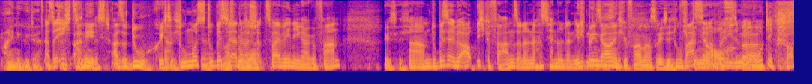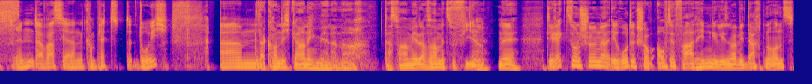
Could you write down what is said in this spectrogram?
Meine Güte. Also ich das, ach nee, zumindest. also du, Ja, richtig. du musst, Ja, du bist hast ja, du hast zwei weniger gefahren. Richtig. Ähm, du bist ja überhaupt nicht gefahren, sondern du hast ja nur daneben ich bin gar gesessen. nicht gefahren, das ist richtig. Du warst ja ja noch auch, bei diesem äh, Erotik-Shop drin, da warst du ja dann komplett durch. Ähm, Da konnte ich gar nicht mehr danach. Das war mir, das war mir zu viel. Ja. Nee. Direkt so ein schöner Erotikshop auf der Fahrt hingewiesen, weil wir dachten uns,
